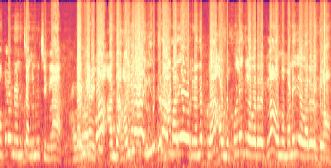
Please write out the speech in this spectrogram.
மக்களும் நினைச்சாங்கன்னு வச்சுங்களேன். கண்டிப்பா அந்த ஐயா இருக்கிற மாதிரியே ஒரு நினைப்புல அவங்க பிள்ளைங்களை வர வைக்கலாம் அவங்க மனைவியை வர வைக்கலாம்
